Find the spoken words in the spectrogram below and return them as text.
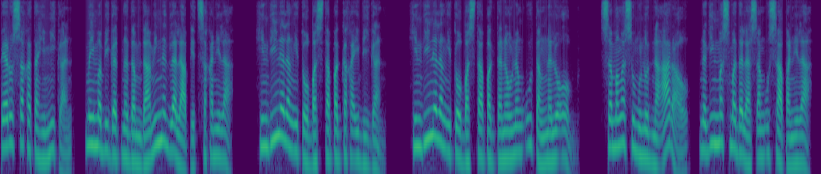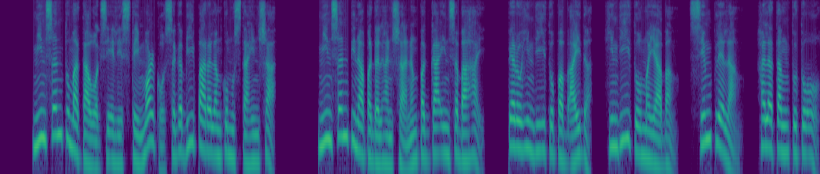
Pero sa katahimikan, may mabigat na damdaming naglalapit sa kanila. Hindi na lang ito basta pagkakaibigan. Hindi na lang ito basta pagtanaw ng utang na loob. Sa mga sumunod na araw, naging mas madalas ang usapan nila. Minsan tumatawag si Elise kay Marco sa gabi para lang kumustahin siya. Minsan pinapadalhan siya ng pagkain sa bahay. Pero hindi ito pabayda, hindi ito mayabang, simple lang, halatang totoo.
